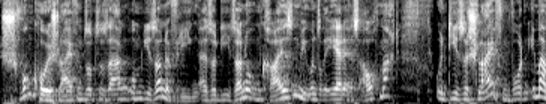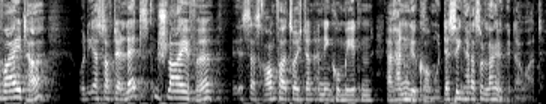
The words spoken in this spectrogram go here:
Schwunghohlschleifen sozusagen um die Sonne fliegen, also die Sonne umkreisen, wie unsere Erde es auch macht. Und diese Schleifen wurden immer weiter und erst auf der letzten Schleife ist das Raumfahrzeug dann an den Kometen herangekommen. Und deswegen hat das so lange gedauert.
